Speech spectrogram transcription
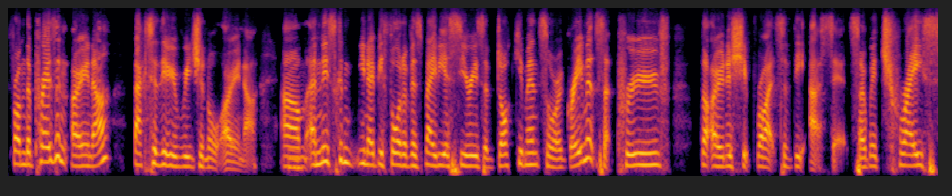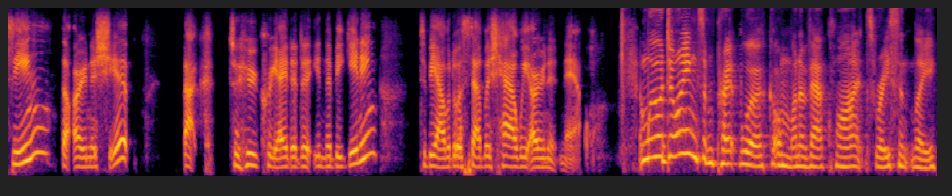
from the present owner back to the original owner. Um, mm. And this can, you know, be thought of as maybe a series of documents or agreements that prove the ownership rights of the asset. So we're tracing the ownership back to who created it in the beginning to be able to establish how we own it now. And we were doing some prep work on one of our clients recently.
